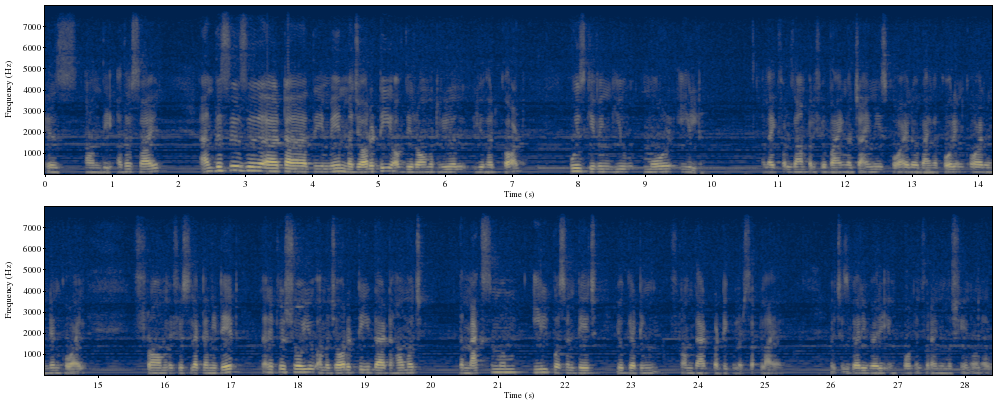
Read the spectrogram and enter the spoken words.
is on the other side. And this is uh, uh, the main majority of the raw material you had got who is giving you more yield. Like for example if you're buying a Chinese coil or buying a Korean coil or Indian coil from if you select any date then it will show you a majority that how much the maximum yield percentage you're getting from that particular supplier which is very very important for any machine owner.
